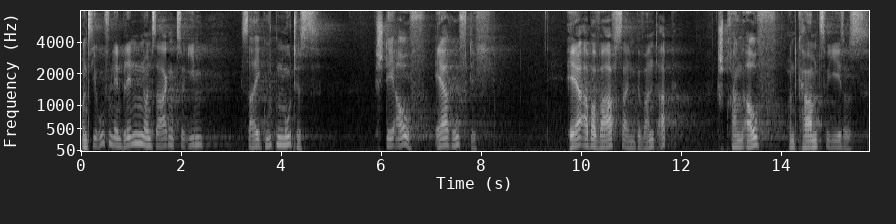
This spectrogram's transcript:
Und sie rufen den Blinden und sagen zu ihm, sei guten Mutes, steh auf, er ruft dich. Er aber warf sein Gewand ab, sprang auf und kam zu Jesus.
